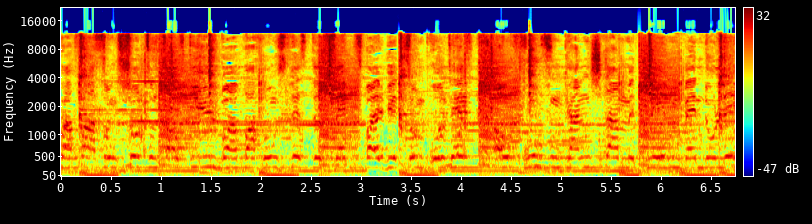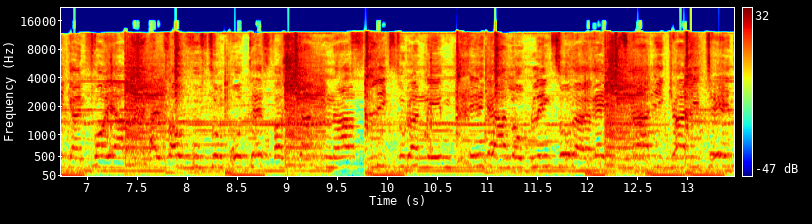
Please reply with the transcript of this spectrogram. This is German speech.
Verfassungsschutz uns auf die Überwachungsliste setzt, weil wir zum Protest aufrufen. Kann ich damit leben, wenn du leg ein Feuer als Aufruf zum Protest verstanden hast? Liegst du daneben, egal ob links oder rechts, Radikalität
